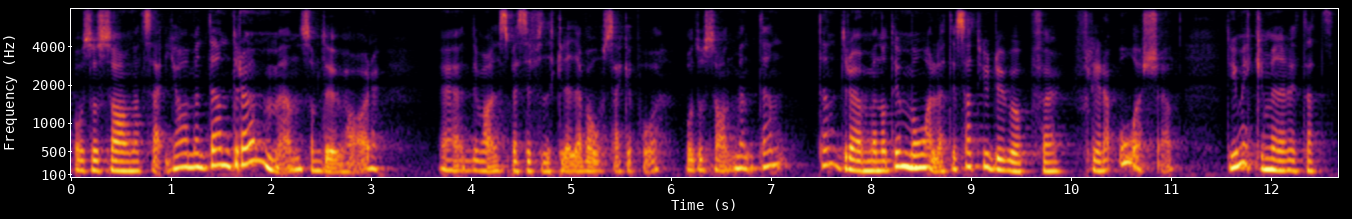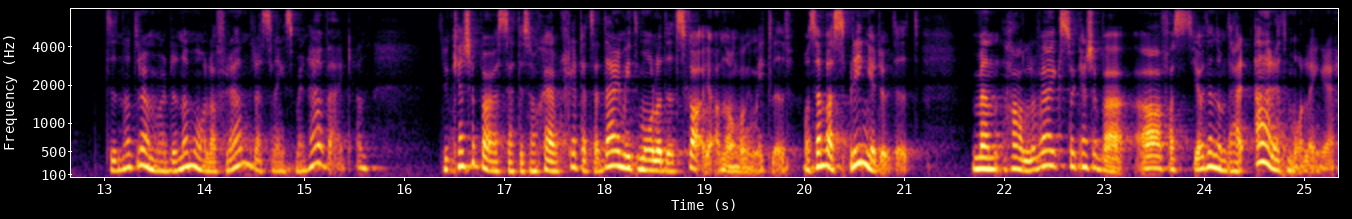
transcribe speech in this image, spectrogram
Och så sa hon att så här, ja men den drömmen som du har, eh, det var en specifik grej jag var osäker på. Och då sa hon, men den, den drömmen och det målet, det satte ju du upp för flera år sedan. Det är ju mycket möjligt att dina drömmar och dina mål har förändrats längs med den här vägen. Du kanske bara har sett det som självklart att så här, där är mitt mål och dit ska jag någon gång i mitt liv. Och sen bara springer du dit. Men halvvägs så kanske bara, ja fast jag vet inte om det här är ett mål längre.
